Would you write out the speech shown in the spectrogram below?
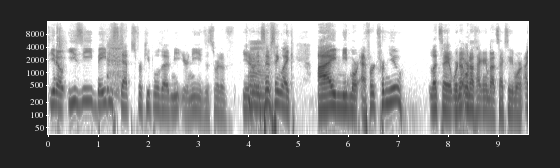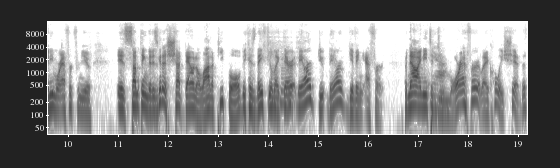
You know, easy baby steps for people to meet your needs is sort of, you know, instead of hmm. saying like, I need more effort from you. Let's say we're not yeah. we're not talking about sex anymore. I need more effort from you is something that is going to shut down a lot of people because they feel mm-hmm. like they're they are do, they are giving effort but now I need to yeah. do more effort. Like, holy shit, that,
